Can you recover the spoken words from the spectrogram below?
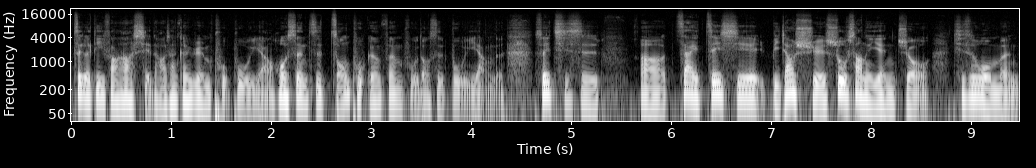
这个地方他写的好像跟原谱不一样，或甚至总谱跟分谱都是不一样的。所以其实，呃，在这些比较学术上的研究，其实我们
